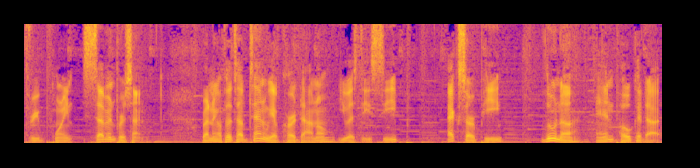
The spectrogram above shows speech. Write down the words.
3.7%. Running off the top 10, we have Cardano, USDC, XRP, Luna, and Polkadot.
